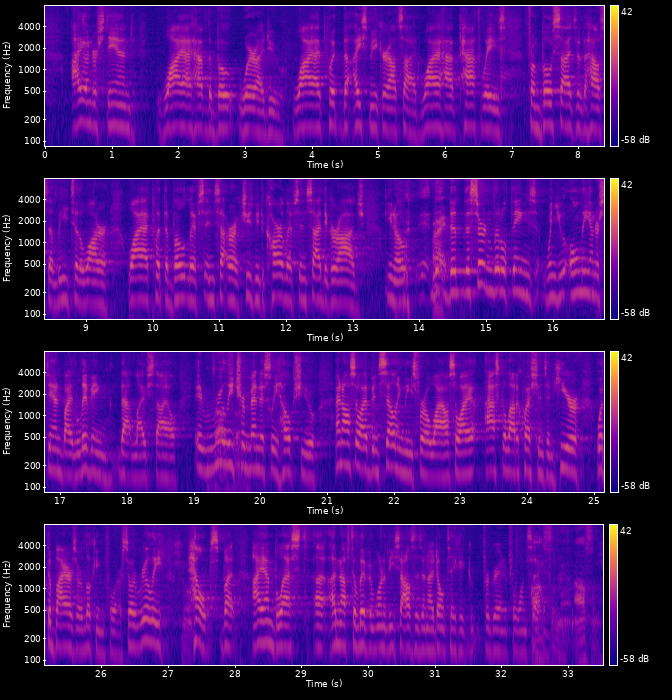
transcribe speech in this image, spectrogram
I understand why I have the boat where I do, why I put the ice maker outside, why I have pathways from both sides of the house that lead to the water, why I put the boat lifts inside, or excuse me, the car lifts inside the garage, you know, right. the, the, the, certain little things when you only understand by living that lifestyle, it That's really awesome. tremendously helps you. And also, I've been selling these for a while, so I ask a lot of questions and hear what the buyers are looking for. So it really sure. helps. But I am blessed uh, enough to live in one of these houses, and I don't take it for granted for one second. Awesome, man. Awesome.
